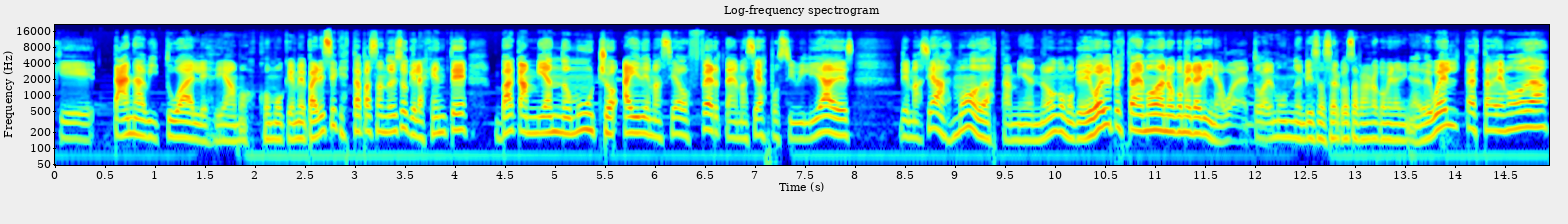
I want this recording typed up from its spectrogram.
que tan habituales, digamos, como que me parece que está pasando eso, que la gente va cambiando mucho, hay demasiada oferta, demasiadas posibilidades, demasiadas modas también, ¿no? Como que de golpe está de moda no comer harina, bueno, todo el mundo empieza a hacer cosas para no comer harina, de vuelta está de moda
